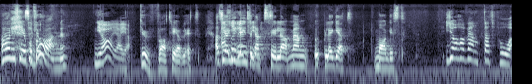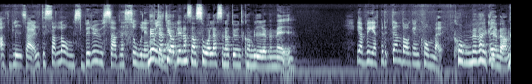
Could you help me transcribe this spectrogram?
Ja, ni ska på dagen. Ja, ja, ja. Gud vad trevligt. Alltså, jag Alltså, gillar hur inte trevligt? dagsfylla, men upplägget, magiskt. Jag har väntat på att bli så här, lite salongsberusad när solen Vet du skiner. att jag blir nästan så ledsen att du inte kommer bli det med mig? Jag vet, men den dagen kommer. Kommer verkligen den?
